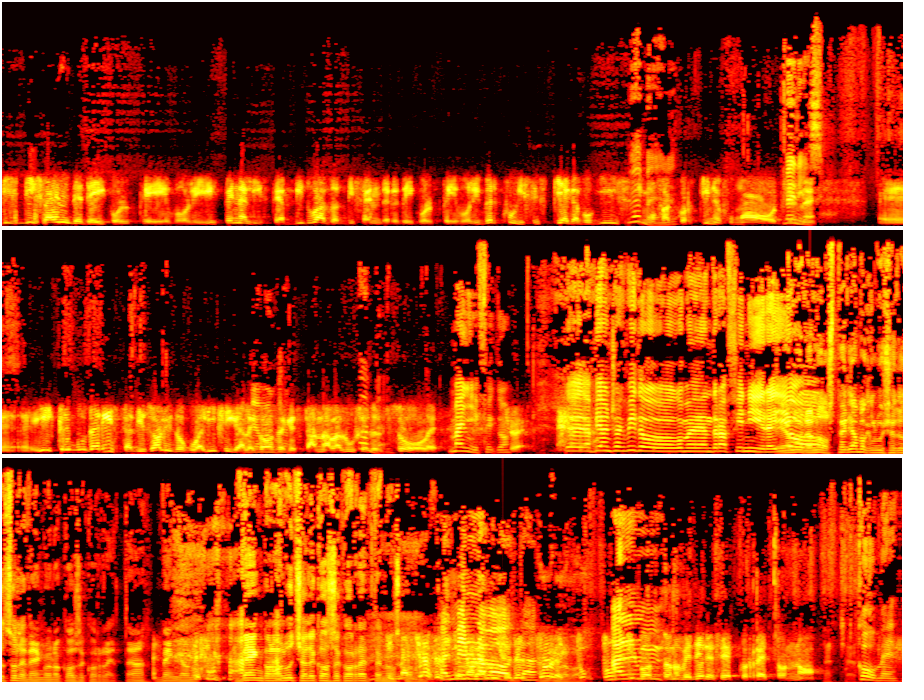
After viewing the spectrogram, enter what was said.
di, difende dei colpevoli, il penalista è abituato a difendere dei colpevoli, per cui si spiega pochissimo, fa cortine fumogene. Benissimo. Eh, il tributarista di solito qualifica abbiamo le cose già... che stanno alla luce Vabbè. del sole. Magnifico. Cioè... Eh, abbiamo già capito come andrà a finire. E Io... allora no, speriamo che alla luce del sole vengano cose corrette. Eh? Vengano, vengono alla luce le cose corrette e non scorrette. Almeno una volta. Sole, tu, tutti Al... possono vedere se è corretto o no. Eh, certo. Come?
